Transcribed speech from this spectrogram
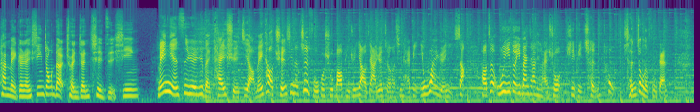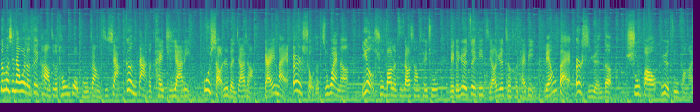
和每个人心中的纯真赤子心。每一年四月，日本开学季啊，每一套全新的制服或书包平均要价约折合新台币一万元以上。好，这无疑对一般家庭来说是一笔沉痛沉重的负担。那么现在为了对抗这个通货膨胀之下更大的开支压力，不少日本家长改买二手的之外呢，也有书包的制造商推出每个月最低只要约折合台币两百二十元的书包月租方案。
